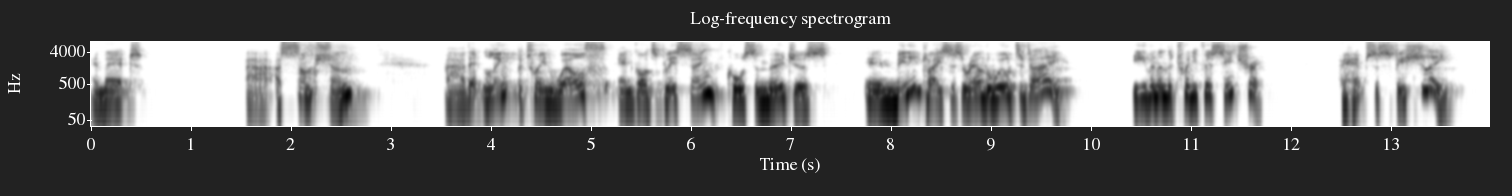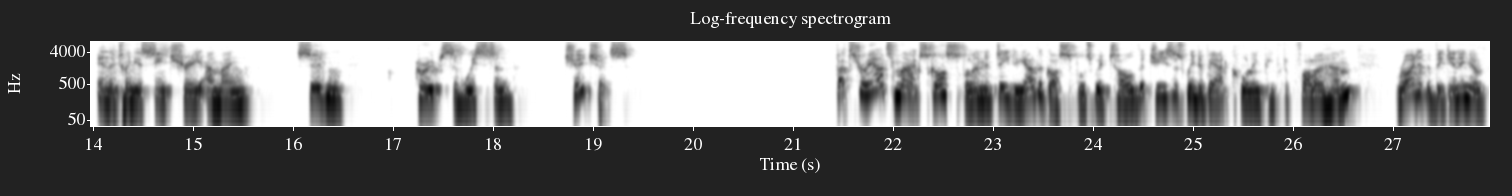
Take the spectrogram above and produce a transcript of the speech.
And that uh, assumption, uh, that link between wealth and God's blessing, of course, emerges in many places around the world today, even in the 21st century, perhaps especially in the 20th century among certain groups of Western churches. But throughout Mark's gospel, and indeed the other gospels, we're told that Jesus went about calling people to follow him. Right at the beginning of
